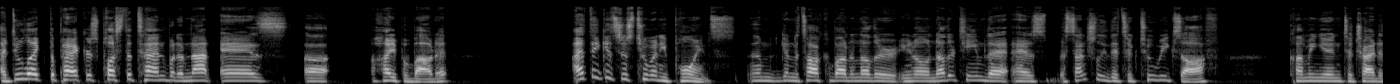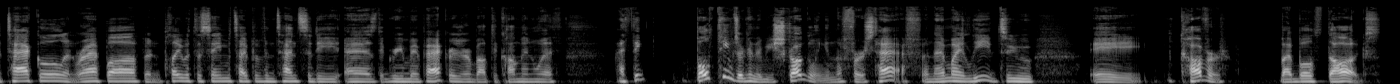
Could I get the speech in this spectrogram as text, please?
I do like the Packers plus the 10, but I'm not as uh, hype about it. I think it's just too many points. I'm going to talk about another, you know, another team that has essentially they took 2 weeks off coming in to try to tackle and wrap up and play with the same type of intensity as the Green Bay Packers are about to come in with. I think both teams are going to be struggling in the first half and that might lead to a cover by both dogs.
